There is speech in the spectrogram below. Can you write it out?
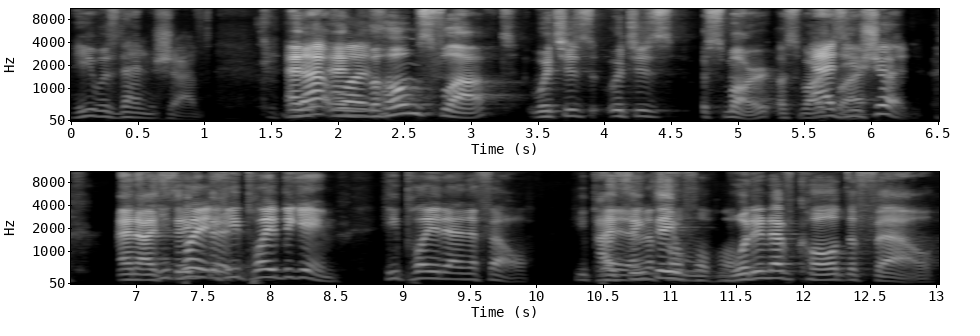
He was then shoved. And that and was Mahomes flopped, which is which is smart, a smart as play. you should. And I he think played, that, he played the game. He played NFL. He played I think NFL they football. wouldn't have called the foul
